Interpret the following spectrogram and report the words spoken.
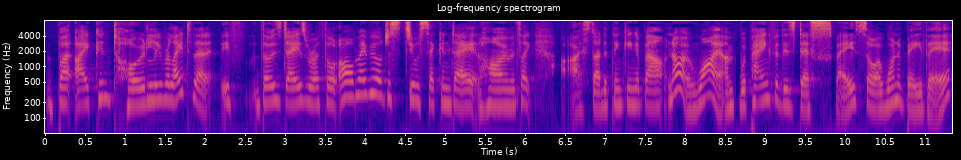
But I can totally relate to that. If those days where I thought, oh, maybe I'll just do a second day at home, it's like I started thinking about, no, why? I'm, we're paying for this desk space, so I want to be there.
